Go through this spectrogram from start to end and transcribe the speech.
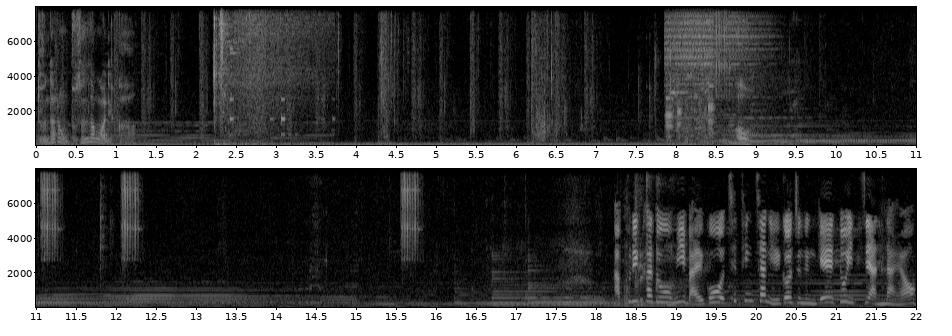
누나랑 무슨 상관일까? 아프리카 도우미 말고 채팅창 읽어주는 게 또 있지 않나요?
